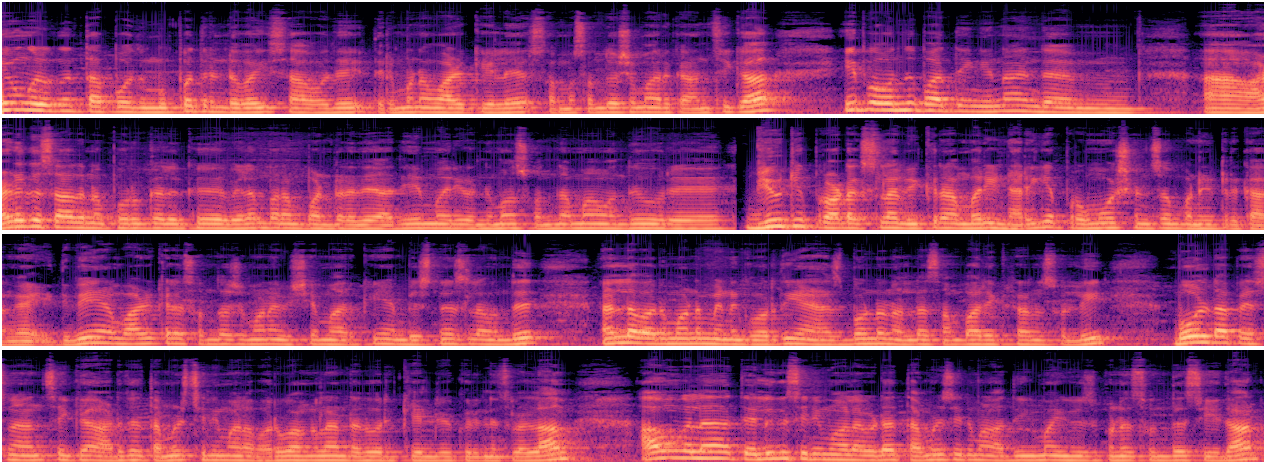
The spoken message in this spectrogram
இவங்களுக்கு தற்போது முப்பத்தி ரெண்டு வயசு ஆகுது திருமண வாழ்க்கையில் செம்ம சந்தோஷமாக இருக்குது அன்சிகா. இப்போ வந்து பார்த்தீங்கன்னா இந்த அழகு சாதன பொருட்களுக்கு விளம்பரம் பண்ணுறது அதே மாதிரி வந்துமா சொந்தமாக வந்து ஒரு பியூட்டி ப்ராடக்ட்ஸ்லாம் விற்கிற மாதிரி நிறைய ப்ரொமோஷன்ஸும் பண்ணிட்டு இருக்காங்க இதுவே என் வாழ்க்கையில் சந்தோஷமான விஷயமா இருக்குது என் பிஸ்னஸில் வந்து நல்ல வருமானம் எனக்கு வருது. என் ஹஸ்பண்டும் நல்லா சம்பாதிக்கிறான்னு சொல்லி போல்டாக பேசின அன்சிகா அடுத்த தமிழ் சினிமாவில் வருவாங்களான்றது ஒரு கேள்விக்குறின்னு சொல்லலாம். அவங்கள தெலுங்கு சினிமாவை விட தமிழ் சினிமா அதிகமாக யூஸ் பண்ண சுந்தர் சி தான்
